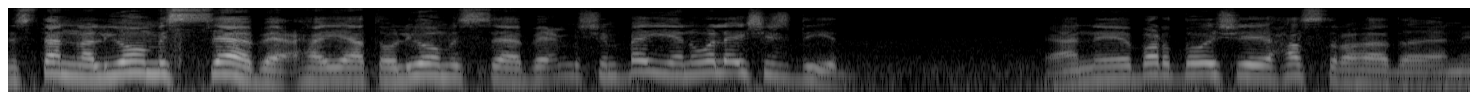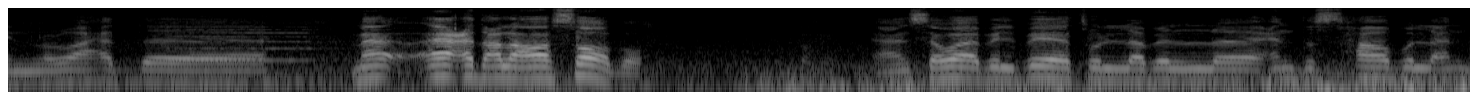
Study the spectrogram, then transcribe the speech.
نستنى اليوم السابع هياته اليوم السابع مش مبين ولا إشي جديد. يعني برضه إشي حسرة هذا يعني إنه الواحد آه، ما قاعد على أعصابه. يعني سواء بالبيت ولا بال عند اصحابه ولا عند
